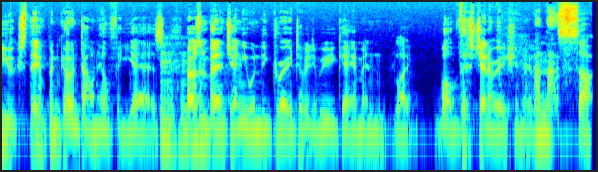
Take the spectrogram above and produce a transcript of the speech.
Yuke's, they've been going downhill for years. Mm-hmm. There hasn't been a genuinely great WWE game in like well this generation really. and that sucks.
